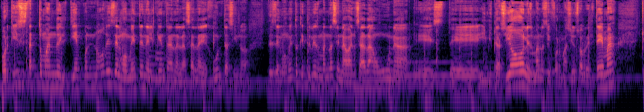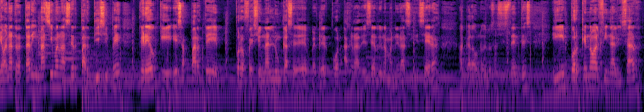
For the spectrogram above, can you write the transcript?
porque ellos están tomando el tiempo no desde el momento en el que entran a la sala de juntas, sino desde el momento que tú les mandas en avanzada una este, invitación, les mandas información sobre el tema que van a tratar y más si van a ser partícipe, creo que esa parte profesional nunca se debe perder por agradecer de una manera sincera a cada uno de los asistentes. Y por qué no al finalizar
